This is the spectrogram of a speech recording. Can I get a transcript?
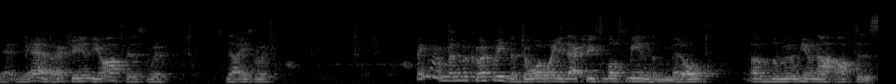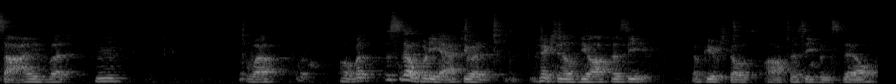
Yeah, yeah, we're actually in the office, which is nice. Which, I think I remember correctly, the doorway is actually supposed to be in the middle of the room here, not off to the side. But hmm, well, oh, but it's still pretty accurate depiction of the office, of Gusteau's office, even still.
